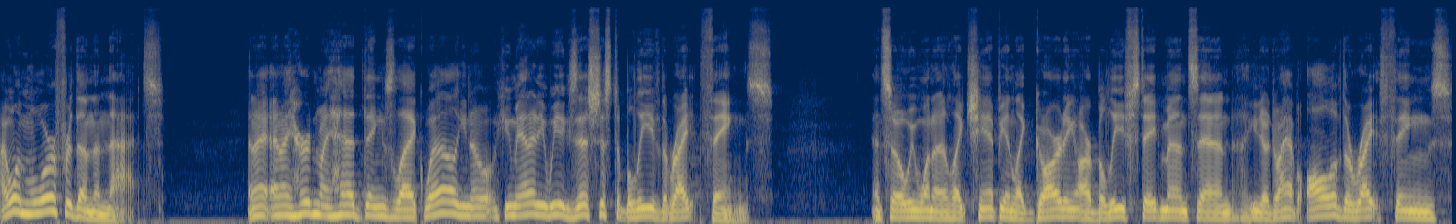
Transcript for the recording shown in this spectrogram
I want more for them than that. And I, and I heard in my head things like, well, you know, humanity, we exist just to believe the right things. And so we want to like champion like guarding our belief statements and you know do I have all of the right things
